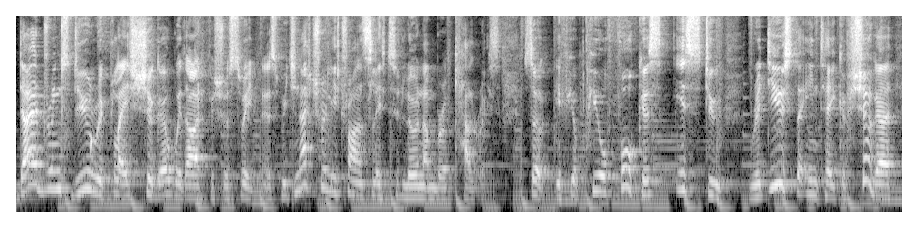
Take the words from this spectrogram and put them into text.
Diet drinks do replace sugar with artificial sweeteners, which naturally translates to low number of calories. So if your pure focus is to reduce the intake of sugar,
